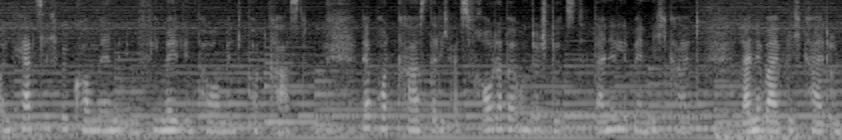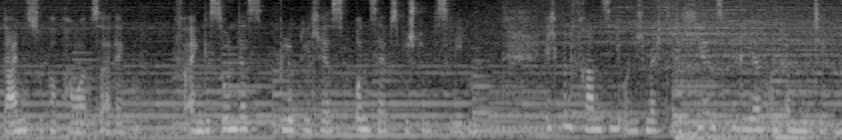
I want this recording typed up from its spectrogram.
und herzlich willkommen im Female Empowerment Podcast. Der Podcast, der dich als Frau dabei unterstützt, deine Lebendigkeit, deine Weiblichkeit und deine Superpower zu erwecken. Für ein gesundes, glückliches und selbstbestimmtes Leben. Ich bin Franzi und ich möchte dich hier inspirieren und ermutigen,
